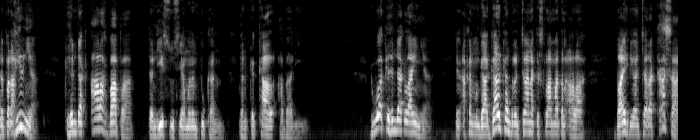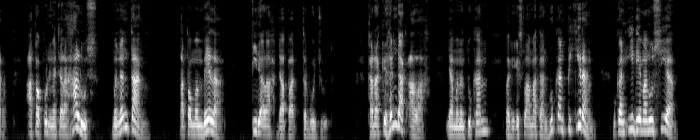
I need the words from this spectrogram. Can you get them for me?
Dan pada akhirnya kehendak Allah Bapa dan Yesus yang menentukan dan kekal abadi. Dua kehendak lainnya yang akan menggagalkan rencana keselamatan Allah, baik dengan cara kasar ataupun dengan cara halus, menentang atau membela, tidaklah dapat terwujud. Karena kehendak Allah yang menentukan bagi keselamatan, bukan pikiran, bukan ide manusia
